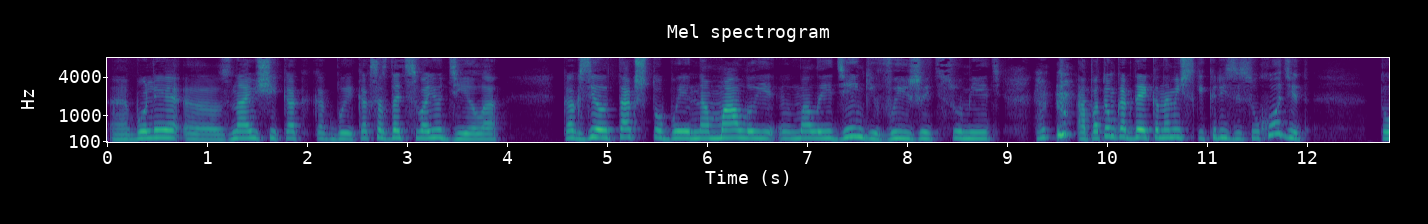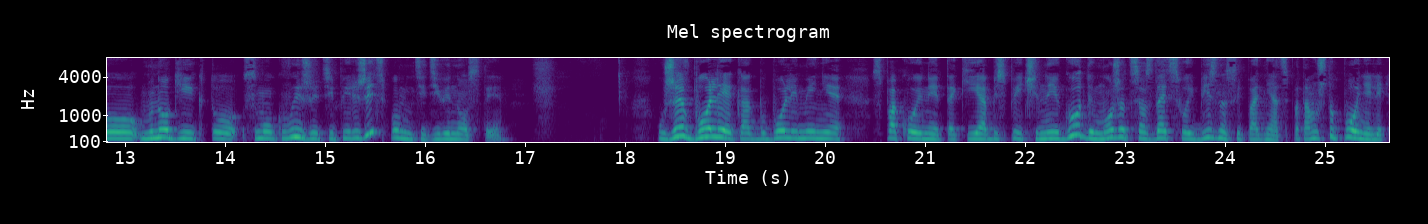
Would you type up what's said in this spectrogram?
э, более э, знающие, как, как, бы, как создать свое дело, как сделать так, чтобы на малые, малые деньги выжить, суметь. А потом, когда экономический кризис уходит, то многие, кто смог выжить и пережить, вспомните 90-е, уже в более, как бы, более-менее спокойные такие обеспеченные годы может создать свой бизнес и подняться, потому что поняли,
